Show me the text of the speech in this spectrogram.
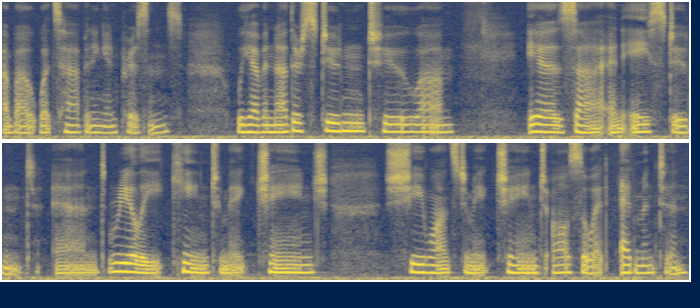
about what's happening in prisons. We have another student who um, is uh, an A student and really keen to make change. She wants to make change also at Edmonton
